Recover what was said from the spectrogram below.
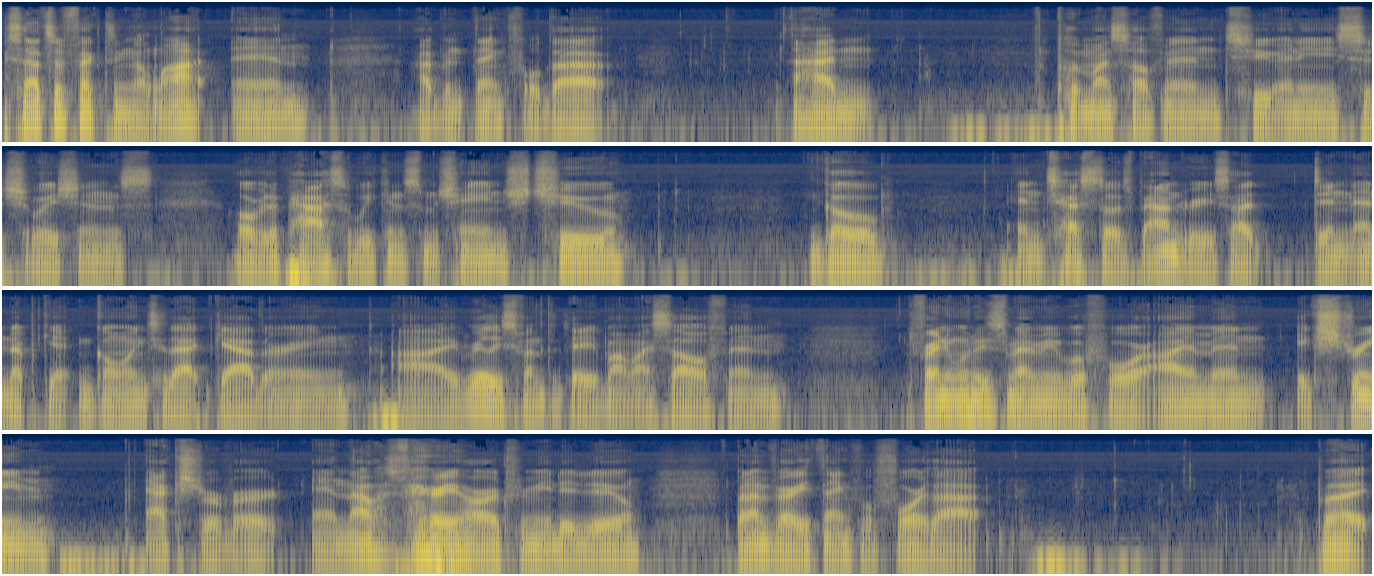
so that's affecting a lot. And I've been thankful that I hadn't put myself into any situations over the past week and some change to go and test those boundaries. I didn't end up get, going to that gathering. I really spent the day by myself. And for anyone who's met me before, I am an extreme extrovert, and that was very hard for me to do. But I'm very thankful for that. But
